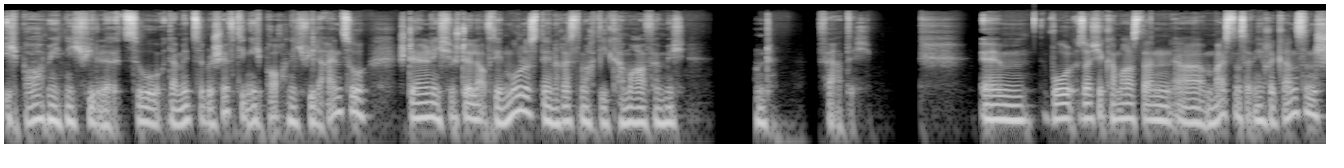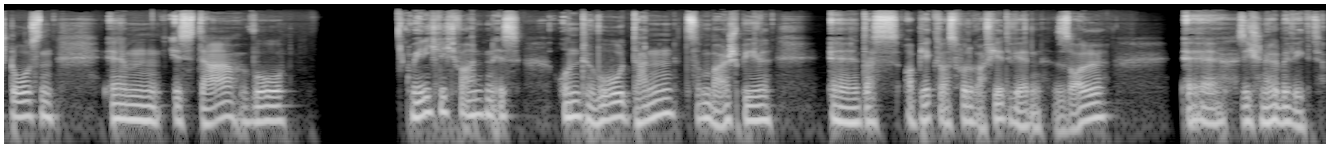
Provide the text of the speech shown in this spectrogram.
ich brauche mich nicht viel zu, damit zu beschäftigen, ich brauche nicht viel einzustellen. Ich stelle auf den Modus, den Rest macht die Kamera für mich und fertig. Ähm, wo solche Kameras dann äh, meistens an ihre Grenzen stoßen, ähm, ist da, wo wenig Licht vorhanden ist und wo dann zum Beispiel äh, das Objekt, was fotografiert werden soll, äh, sich schnell bewegt.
